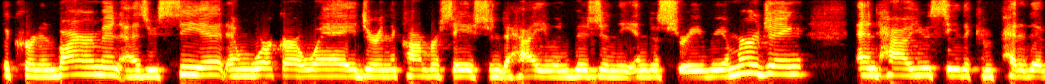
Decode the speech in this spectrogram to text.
the current environment as you see it and work our way during the conversation to how you envision the industry reemerging and how you see the competitive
